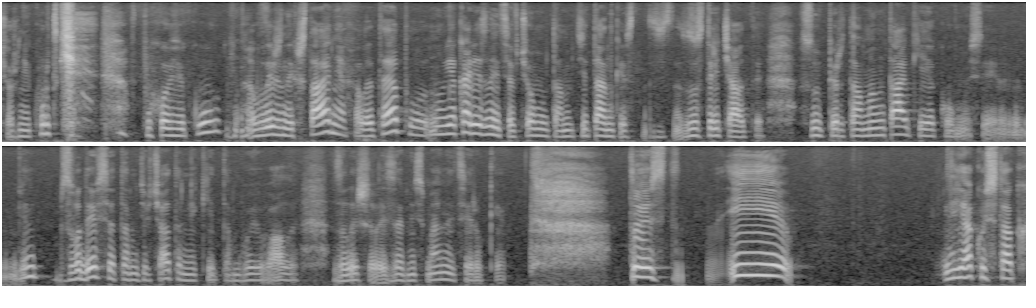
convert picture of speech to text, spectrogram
в чорній куртці, в пуховіку, в лижних штанях, але тепло. Ну, яка різниця, в чому там ті танки зустрічати? В супер там МТАКі якомусь. І він згодився там дівчатам, які там воювали, залишились замість мене ці роки. Тобто, і якось так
